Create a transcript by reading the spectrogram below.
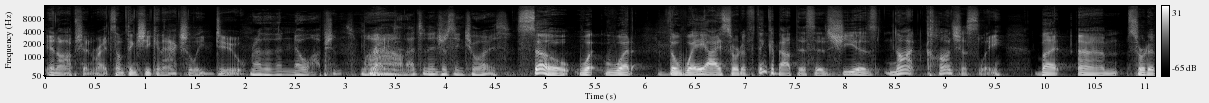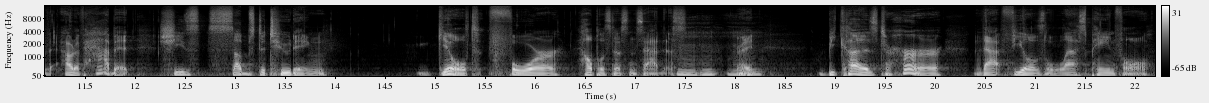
An option, right? Something she can actually do. rather than no options. Wow, Right. that's an interesting choice. So what, what the way I sort of think about this is she is not consciously, but um, sort of out of habit, she's substituting guilt for helplessness and sadness. Mhm, right? mhm. because to her that feels less painful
